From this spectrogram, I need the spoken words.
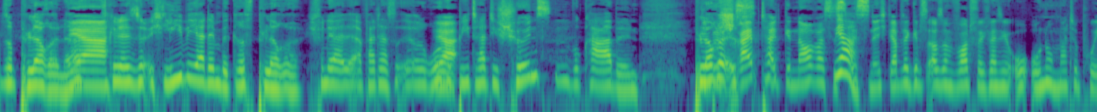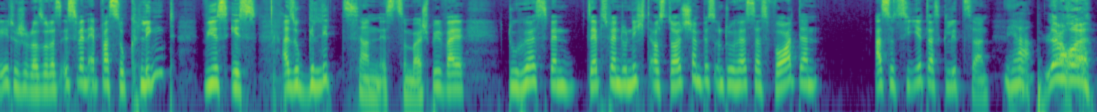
So Plörre, ne? Ja. Es gibt ja ich liebe ja den Begriff Plörre. Ich finde ja einfach, das äh, Ruhrgebiet hat die schönsten Vokabeln. Plörre ist, beschreibt halt genau, was es Ja. ist. Ne? Ich glaube, da gibt's auch so ein Wort für, ich weiß nicht, o- onomatte poetisch oder so. Das ist, wenn etwas so klingt, wie es ist. Also glitzern ist zum Beispiel, weil du hörst, wenn, selbst wenn du nicht aus Deutschland bist und du hörst das Wort, dann assoziiert das Glitzern. ja. Plörre!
